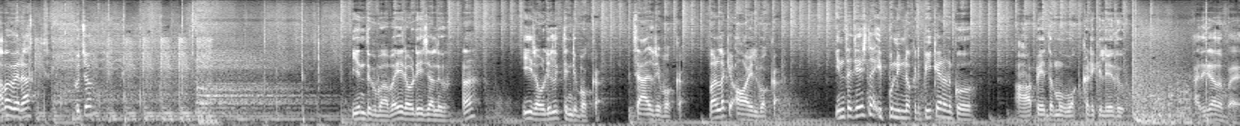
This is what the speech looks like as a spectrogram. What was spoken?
ఏయ్, ఆగరా రాబా వేరా? కూర్చో. ఎందుకు బాబాయ్ ఈ రౌడీజాలు ఆ? ఈ రౌడీలకు తిండి బొక్క శాలరీ బొక్క వాళ్ళకి ఆయిల్ బొక్క. ఇంత చేసినా ఇప్పుడు నిన్న ఒకటి పీకాననుకో. ఆపేదమ్ము ఒక్కడికి లేదు. అది కాదబ్బాయ్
